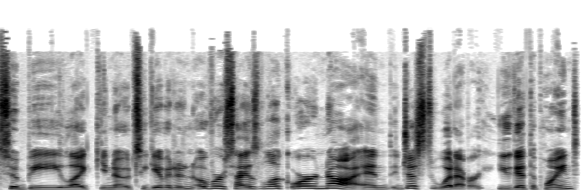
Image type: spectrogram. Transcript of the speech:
to be like you know to give it an oversized look or not and just whatever. You get the point.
